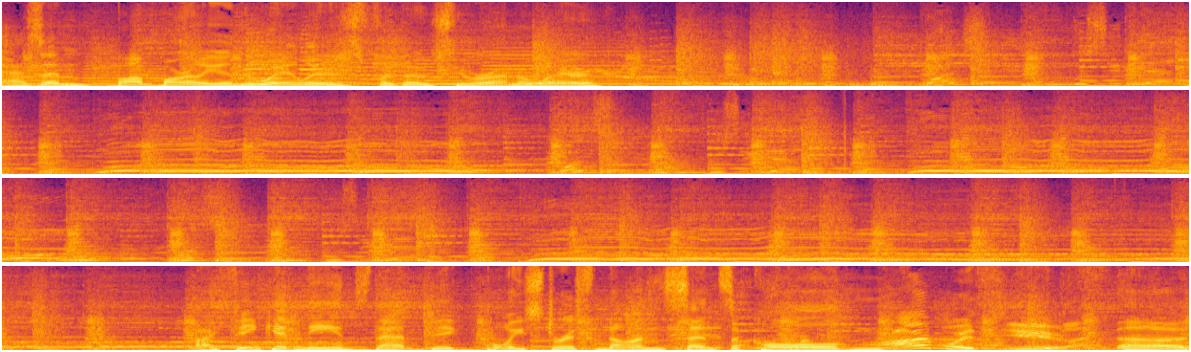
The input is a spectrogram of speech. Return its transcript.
As in Bob Marley and the Wailers, for those who are unaware. I think it needs that big, boisterous, nonsensical, I'm with you. uh,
